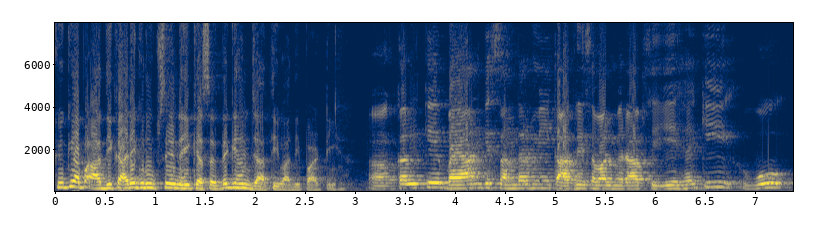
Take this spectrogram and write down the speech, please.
क्योंकि आप आधिकारिक रूप से नहीं कह सकते कि हम जातिवादी पार्टी हैं। कल के बयान के संदर्भ में एक आखिरी सवाल मेरा आपसे ये है कि वो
